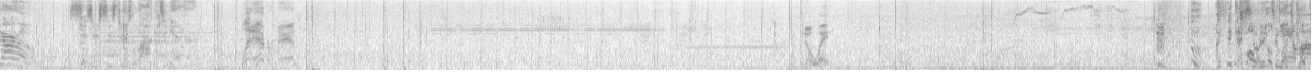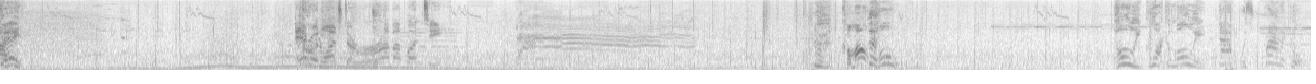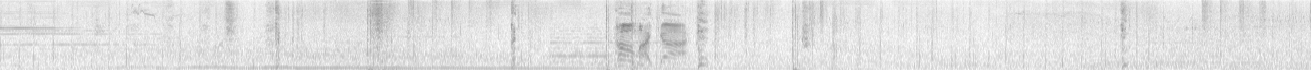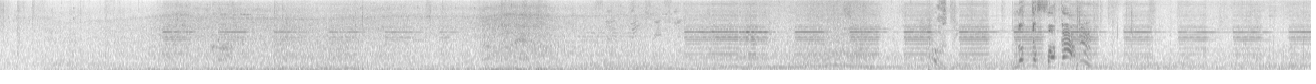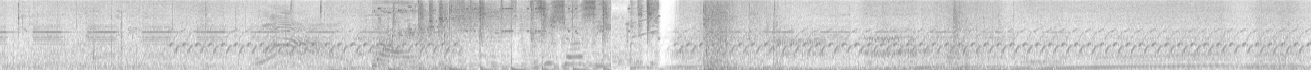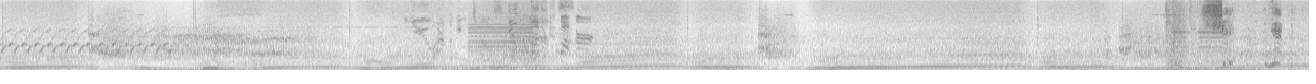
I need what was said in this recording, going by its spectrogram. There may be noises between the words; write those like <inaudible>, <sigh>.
sister our own. Scissor sisters locked together. Whatever, man. No way. <clears throat> I think I showed oh, it too much cocaine. Everyone wants to rub up on tea. Come on, move! Holy guacamole! That was radical! Oh my god! hit me.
